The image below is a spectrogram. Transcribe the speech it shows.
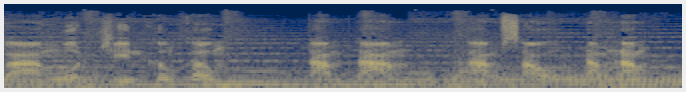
và 1900 88 86 55.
